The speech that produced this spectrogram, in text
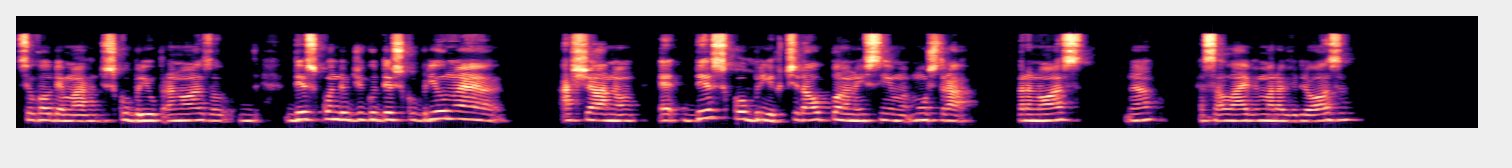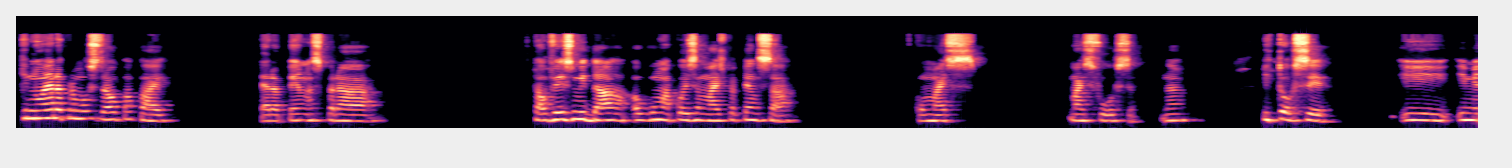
seu Valdemar descobriu para nós, desde quando eu digo descobriu, não é achar, não, é descobrir, tirar o pano em cima, mostrar para nós, né, essa live maravilhosa, que não era para mostrar o papai, era apenas para talvez me dar alguma coisa mais para pensar, com mais, mais força, né? E torcer, e, e, me,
